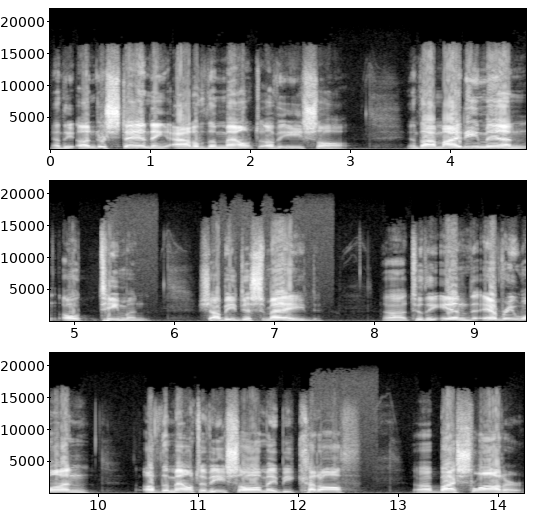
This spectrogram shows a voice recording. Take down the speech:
and the understanding out of the mount of Esau? And thy mighty men, O Teman, shall be dismayed, uh, to the end every one of the mount of Esau may be cut off uh, by slaughter.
